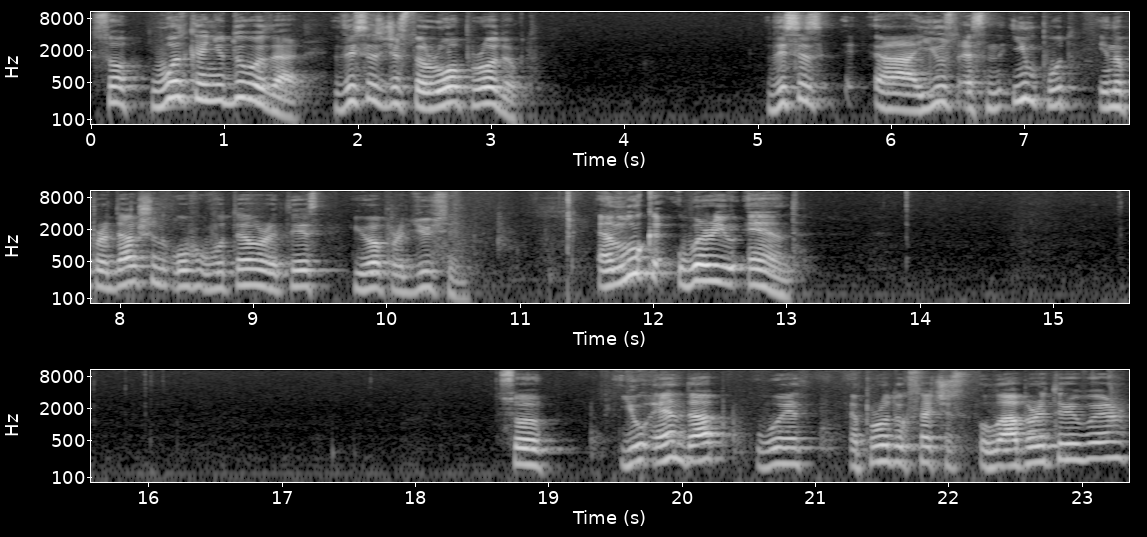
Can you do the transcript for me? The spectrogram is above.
So what can you do with that? This is just a raw product. This is uh, used as an input in the production of whatever it is you are producing. And look where you end. So you end up with a product such as laboratory ware,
